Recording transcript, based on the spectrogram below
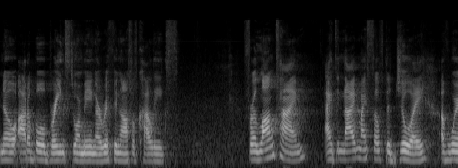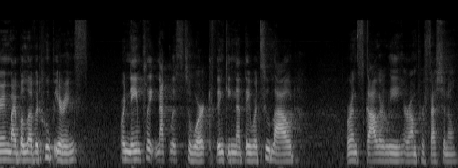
No audible brainstorming or riffing off of colleagues. For a long time, I denied myself the joy of wearing my beloved hoop earrings or nameplate necklace to work, thinking that they were too loud or unscholarly or unprofessional.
